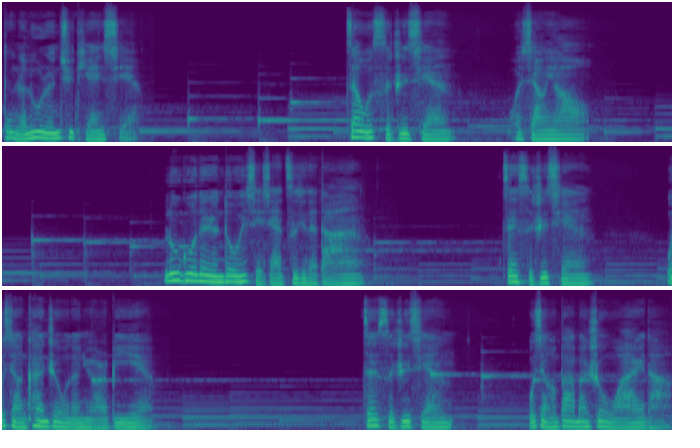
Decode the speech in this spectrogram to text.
等着路人去填写。在我死之前，我想要。路过的人都会写下自己的答案。在死之前，我想看着我的女儿毕业。在死之前，我想和爸爸说我爱他。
